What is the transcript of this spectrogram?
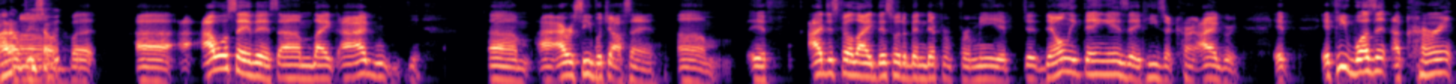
I don't think so. Um, but uh, I, I will say this. Um, like I, um, I, I receive what y'all saying. Um, if I just feel like this would have been different for me. If the, the only thing is that he's a current, I agree. If if he wasn't a current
